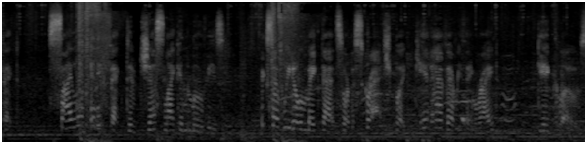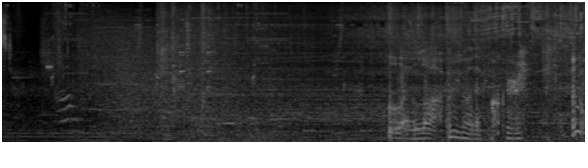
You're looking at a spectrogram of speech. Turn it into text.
Perfect. Silent and effective, just like in the movies. Except we don't make that sort of scratch, but can't have everything, right? Gig closed. Oh, Level up, motherfucker. Oh.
